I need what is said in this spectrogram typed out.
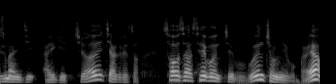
무슨 말인지 알겠죠? 자, 그래서 서사 세 번째 부분 정리해 볼까요?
